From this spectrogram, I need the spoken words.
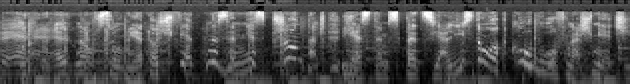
E, no w sumie to świetny ze mnie sprzątacz. Jestem specjalistą od kubłów na śmieci.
